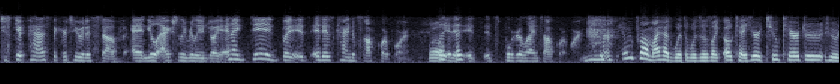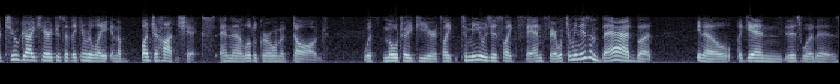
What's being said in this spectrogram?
just get past the gratuitous stuff, and you'll actually really enjoy it. And I did, but it it is kind of softcore porn. Well, it, that- it, it it's borderline softcore porn. the only problem I had with it was it was like, okay, here are two characters, here are two guy characters that they can relate, and a bunch of hot chicks, and then a little girl and a dog, with military gear. It's like to me, it was just like fanfare, which I mean isn't bad, but you know, again, it is what it is.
